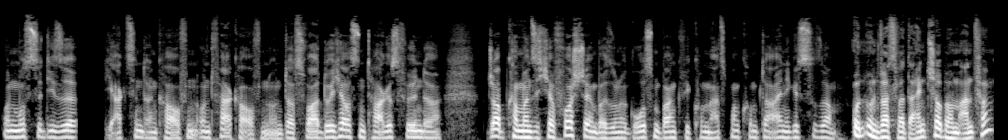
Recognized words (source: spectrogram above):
und musste diese die Aktien dann kaufen und verkaufen. Und das war durchaus ein tagesfüllender Job, kann man sich ja vorstellen. Bei so einer großen Bank wie Commerzbank kommt da einiges zusammen. Und, und was war dein Job am Anfang?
